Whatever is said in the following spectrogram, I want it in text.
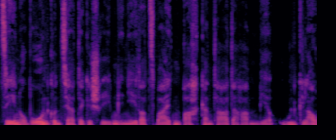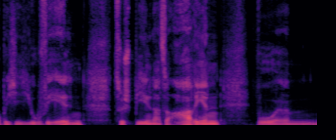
zehn Oboenkonzerte geschrieben. In jeder zweiten Bach-Kantate haben wir unglaubliche Juwelen zu spielen, also Arien, wo ähm,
